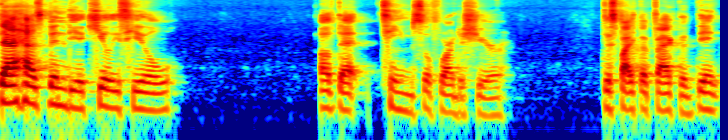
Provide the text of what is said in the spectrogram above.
that has been the Achilles heel of that team so far this year, despite the fact that Dan-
